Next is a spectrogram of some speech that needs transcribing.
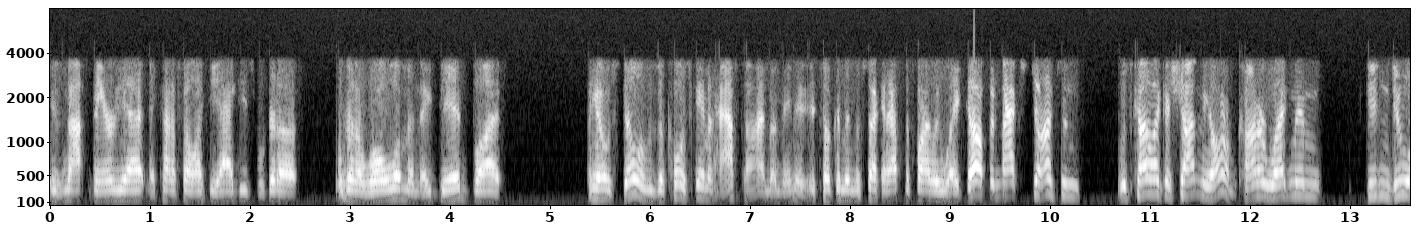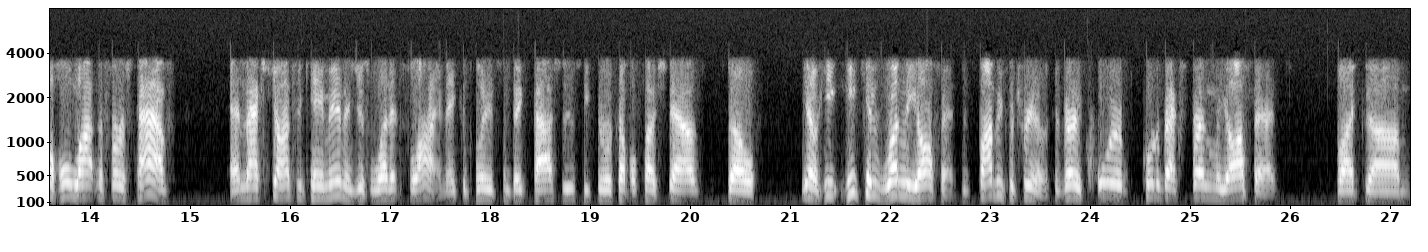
is not there yet. It kind of felt like the Aggies were gonna were gonna roll them, and they did. But you know, still it was a close game at halftime. I mean, it, it took them in the second half to finally wake up. And Max Johnson was kind of like a shot in the arm. Conner Weigman didn't do a whole lot in the first half, and Max Johnson came in and just let it fly. And they completed some big passes. He threw a couple touchdowns. So you know, he, he can run the offense. It's Bobby Petrino. It's a very quarter, quarterback friendly offense. But um,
